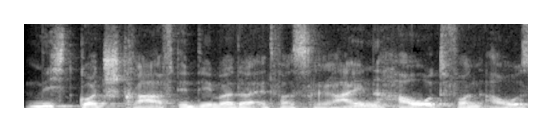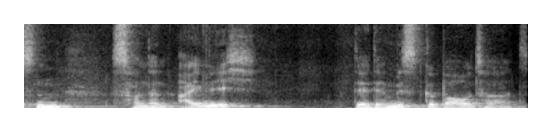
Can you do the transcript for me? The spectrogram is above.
nicht Gott straft, indem er da etwas reinhaut von außen, sondern eigentlich der, der Mist gebaut hat,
